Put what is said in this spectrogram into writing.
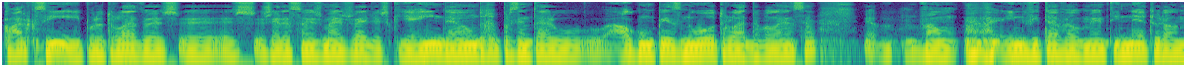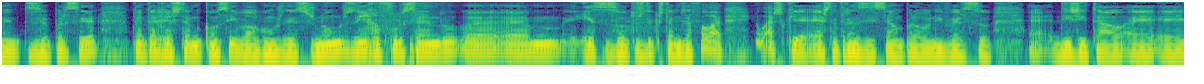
claro que sim, e por outro lado, as, eh, as gerações mais velhas que ainda hão de representar o, algum peso no outro lado da balança eh, vão inevitavelmente e naturalmente desaparecer, portanto, arrastando consigo alguns desses números e reforçando uh, um, esses outros de que estamos a falar. Eu acho que esta transição para o universo uh, digital é, é,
